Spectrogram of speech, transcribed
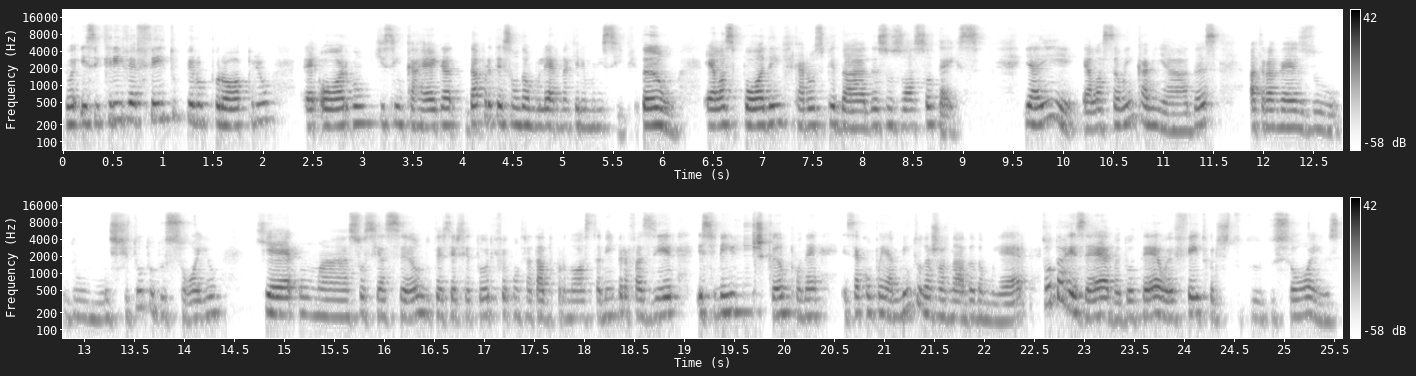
Então, esse crivo é feito pelo próprio é, órgão que se encarrega da proteção da mulher naquele município. Então, elas podem ficar hospedadas nos nossos hotéis. E aí, elas são encaminhadas através do, do Instituto do Sonho, que é uma associação do terceiro setor que foi contratado por nós também para fazer esse meio de campo, né, esse acompanhamento da jornada da mulher. Toda a reserva do hotel é feito pelo Instituto dos Sonhos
